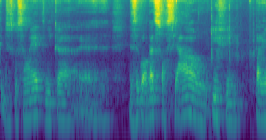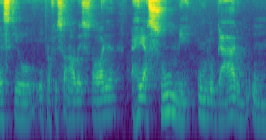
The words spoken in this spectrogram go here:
discussão étnica, é, desigualdade social, enfim. Parece que o, o, profissional da história reassume um lugar, um, um,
